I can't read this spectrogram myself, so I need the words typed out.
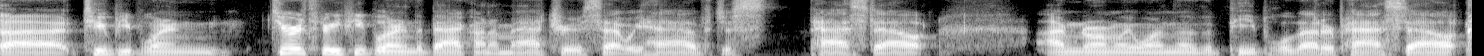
uh, two people are in, two or three people are in the back on a mattress that we have just passed out. I'm normally one of the people that are passed out.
